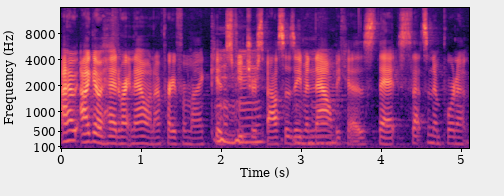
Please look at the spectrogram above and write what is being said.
I, I go ahead right now and I pray for my kids' Mm-hmm. future spouses even now because that's that's an important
